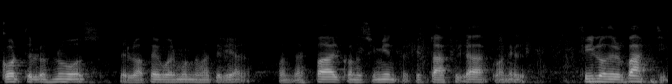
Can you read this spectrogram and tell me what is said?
corte los nudos de lo apego al mundo material, con la espada del conocimiento que está afilada con el filo del Bhakti.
